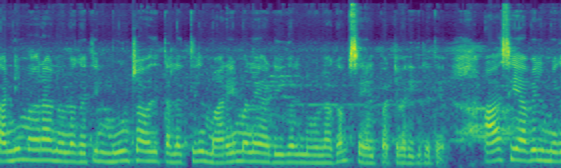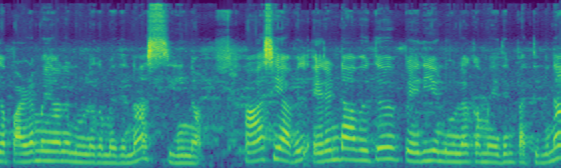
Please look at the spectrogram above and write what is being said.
கன்னிமாரா நூலகத்தின் மூன்றாவது தளத்தில் மறைமலை அடிகள் நூலகம் செயல்பட்டு வருகிறது. ஆசியாவில் மிக பழமையான நூலகம் எதுனா? சீனா. ஆசியாவில் இரண்டாவது பெரிய நூலகம் எதுன்னு பார்த்திங்கன்னா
